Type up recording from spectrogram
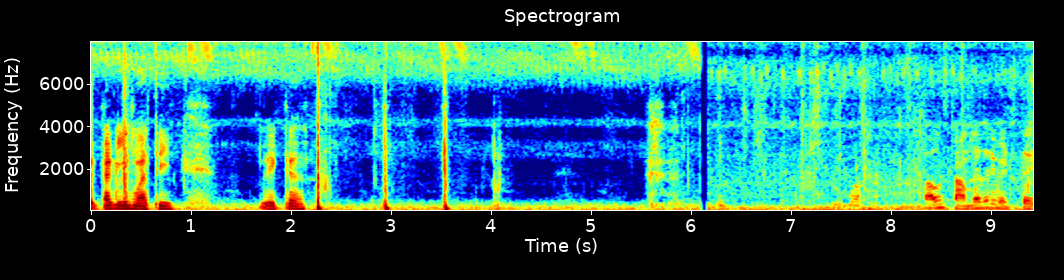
चिटाकली माती. बेकार पाऊस थांबला तरी भेटतय.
